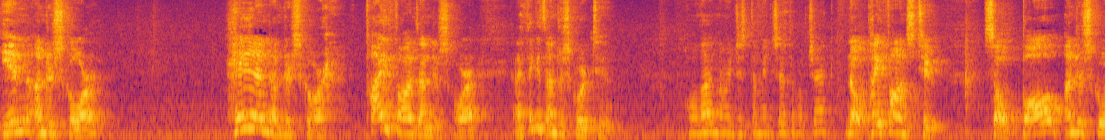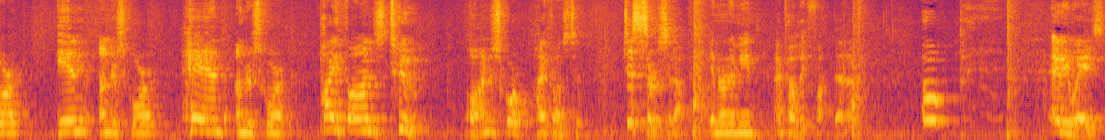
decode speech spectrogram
in underscore, hand underscore, pythons underscore, and I think it's underscore two. Hold on, let me just let me just double check. No, pythons two. So ball underscore, in underscore, hand underscore, pythons two. Oh, underscore pythons two. Just search it up. You know what I mean? I probably fucked that up. Oh. Anyways,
